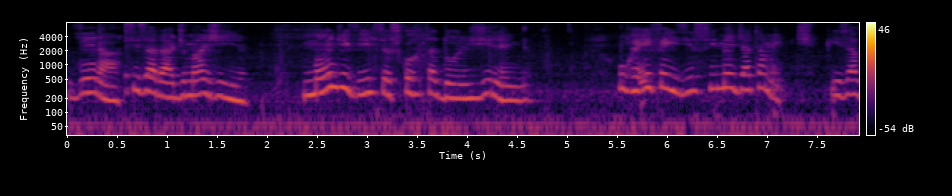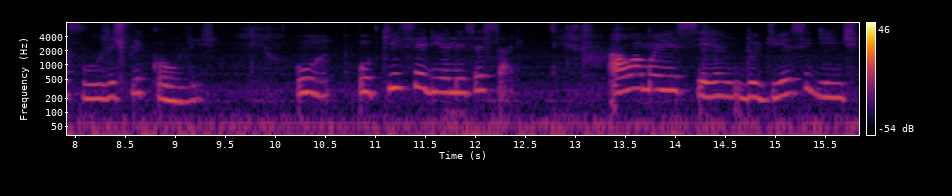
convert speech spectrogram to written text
verá. Precisará de magia. Mande vir seus cortadores de lenha. O rei fez isso imediatamente. E Zafusa explicou-lhes o, o que seria necessário. Ao amanhecer do dia seguinte,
